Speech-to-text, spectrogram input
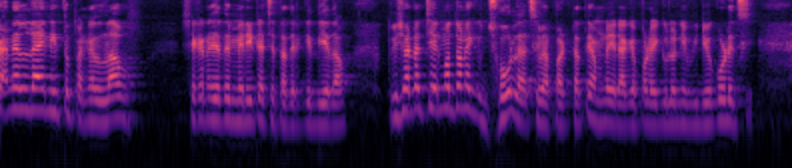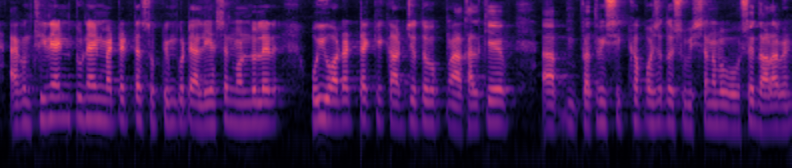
প্যানেল দেয়নি তো প্যানেল দাও। সেখানে যাতে মেরিট আছে তাদেরকে দিয়ে দাও। বিষয়টা হচ্ছে এর মধ্যে অনেক ঝোল আছে ব্যাপারটাতে, আমরা এর আগে পরে এগুলো নিয়ে ভিডিও করেছি। এখন থ্রি নাইন টু নাইন ম্যাটারটা সুপ্রিম কোর্টে আলী হাসান মণ্ডলের ওই অর্ডারটাকে কার্যত কালকে প্রাথমিক শিক্ষা পর্ষদ সুবিশ্বানবাবু অবশ্যই দাঁড়াবেন।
